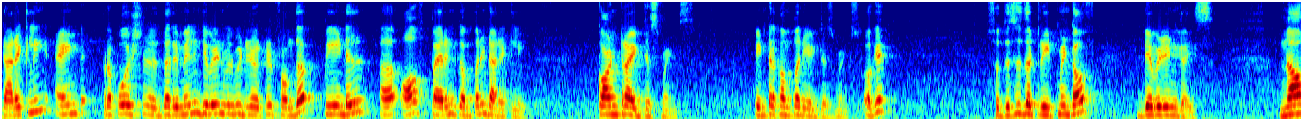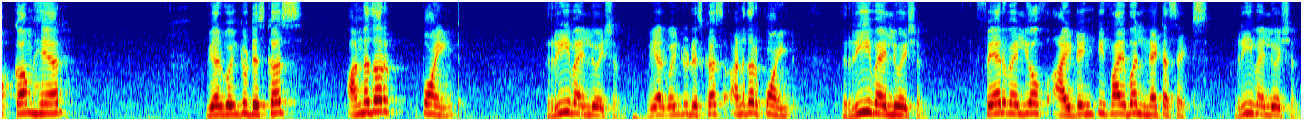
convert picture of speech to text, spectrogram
directly, and proportion the remaining dividend will be deducted from the P&L uh, of parent company directly. Contra adjustments, intercompany adjustments. Okay. So this is the treatment of dividend, guys. Now come here. We are going to discuss another point, revaluation. We are going to discuss another point, revaluation, fair value of identifiable net assets, revaluation.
